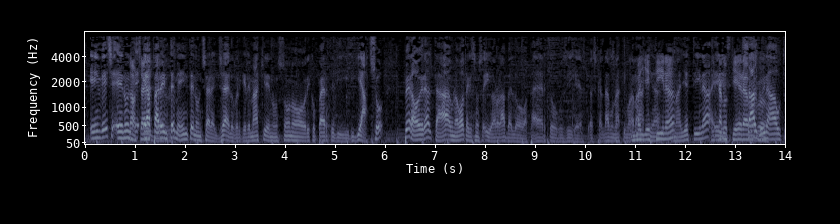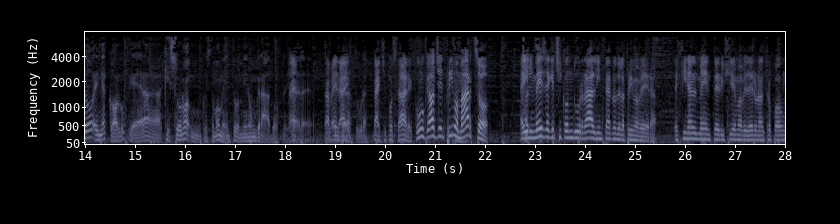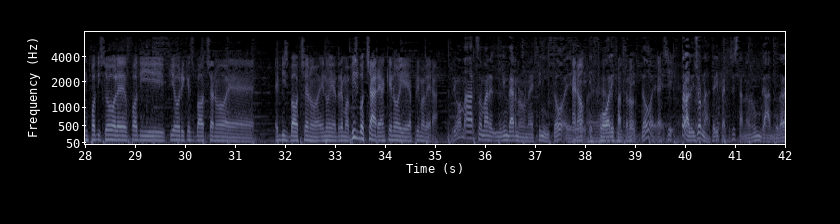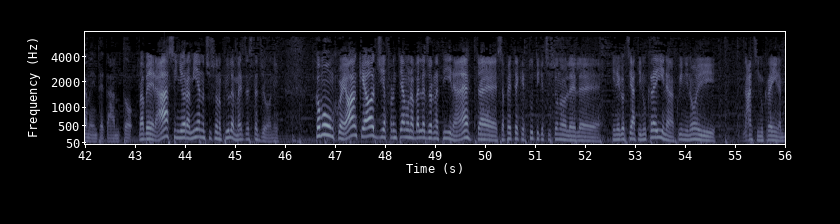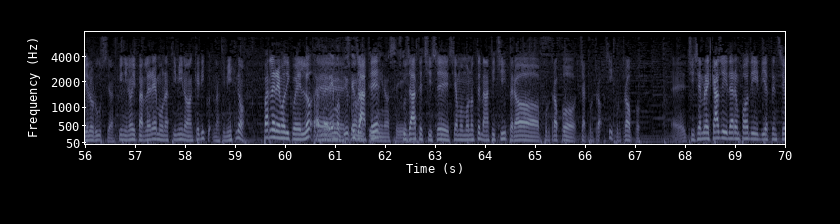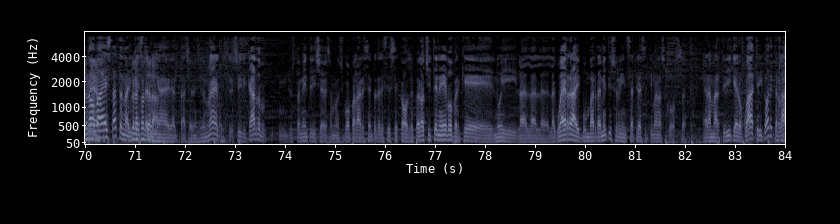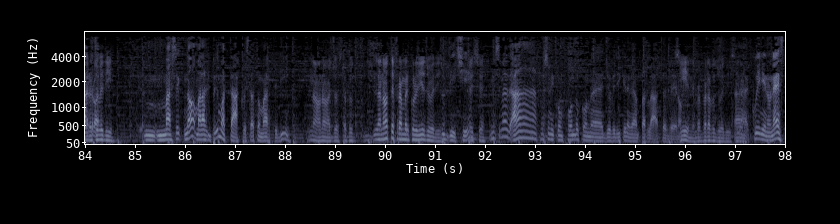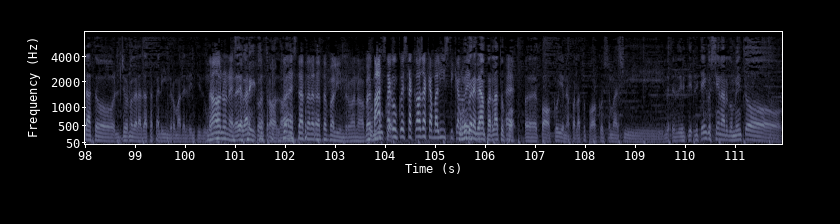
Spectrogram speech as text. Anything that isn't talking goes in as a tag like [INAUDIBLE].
E invece e non- No, e- e apparentemente non c'era il gelo perché le macchine non sono ricoperte di, di ghiaccio. Però in realtà una volta che sono io ero là bello aperto così che scaldavo un attimo la Magliettina? macchina, magliettina E canottiera salgo proprio. in auto e mi accorgo che, era, che sono in questo momento a meno un grado Eh, la vabbè, dai. Dai, ci può stare. Comunque oggi è il primo marzo. È il mese che ci condurrà all'interno della primavera. E finalmente riusciremo a vedere un altro po', un po' di sole, un po' di fiori che sbocciano e, e bisbocciano e noi andremo a bisbocciare anche noi a primavera. Primo marzo ma l'inverno non è finito e, Eh no, e eh, fuori è fa no. freddo e- Eh, sì. però le giornate ripeto si stanno allungando veramente tanto Va bene, ah signora mia non ci sono più le mezze stagioni. Comunque, anche oggi affrontiamo una bella giornatina, eh? Cioè, sapete che tutti che ci sono le- le- i negoziati in Ucraina, quindi noi, anzi in Ucraina, in Bielorussia, quindi noi parleremo un attimino anche di, un attimino, parleremo di quello. Parleremo eh, più che un scusate, attimino, sì. Scusateci se siamo monotematici, però purtroppo, cioè purtroppo, sì purtroppo, eh, ci sembra il caso di dare un po' di, di attenzione No, a ma è stata una richiesta cosa là. mia in realtà, cioè, non è sì, Riccardo giustamente diceva insomma, non si può parlare sempre delle stesse cose, però ci tenevo perché noi la, la- la- la guerra, i bombardamenti sono iniziati la settimana scorsa. Era martedì che ero qua, ti ricordi tra Ah, era l'altro? giovedì. Ma se- no, ma la- il primo attacco è stato martedì. No, no, è già stato la notte fra mercoledì e giovedì. Tu dici? Sì, sì. Mi sembra... Ah, forse mi confondo con eh, giovedì che ne abbiamo parlato, è vero. Sì, ne abbiamo parlato giovedì. Sì. Eh, quindi non è stato il giorno della data palindroma del 22. No, non è Guarda- stato. Guarda che controllo. [LAUGHS] Non eh. è stata la data palindroma, no. Comunque- basta con questa cosa cabalistica. Comunque ne Lorenzo. abbiamo parlato po- Eh. eh, poco, io ne ho parlato poco, insomma ci... ritengo sia un argomento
